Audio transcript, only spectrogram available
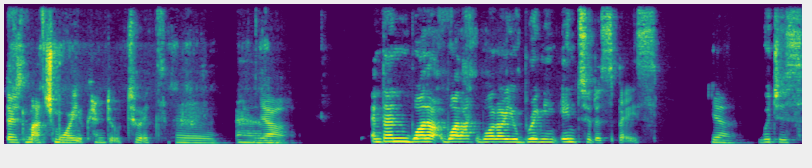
there's much more you can do to it. Mm. Um, yeah. And then what are, what are, what are you bringing into the space? Yeah, which is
